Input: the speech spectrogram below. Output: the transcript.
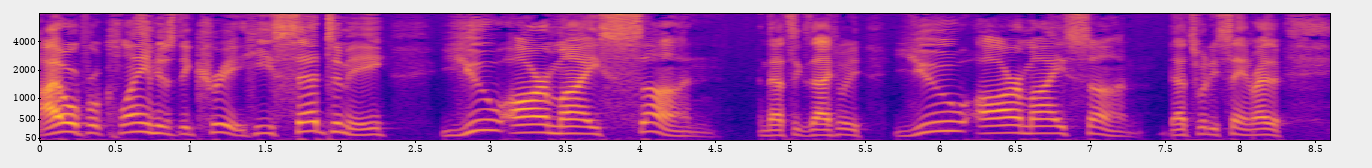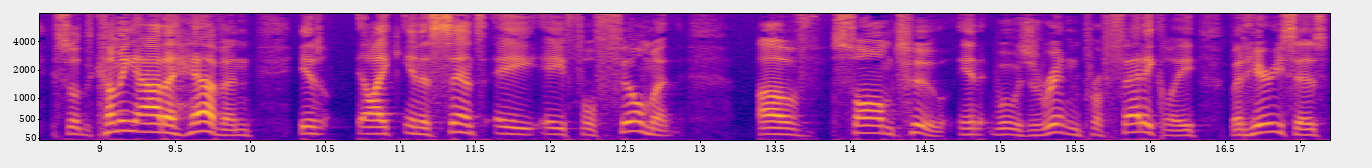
I will proclaim his decree. He said to me, You are my son. And that's exactly what he, you are my son. That's what he's saying right there. So coming out of heaven is like, in a sense, a, a fulfillment of Psalm 2, in, what was written prophetically, but here he says,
